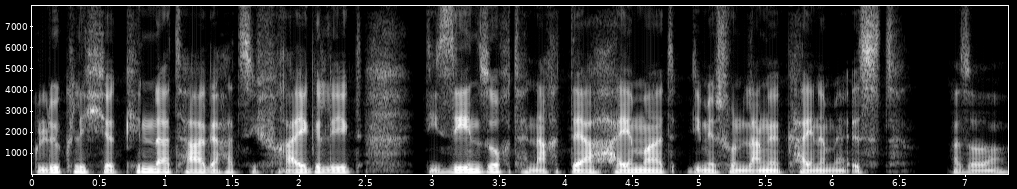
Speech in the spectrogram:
glückliche Kindertage hat sie freigelegt, die Sehnsucht nach der Heimat, die mir schon lange keine mehr ist. Also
